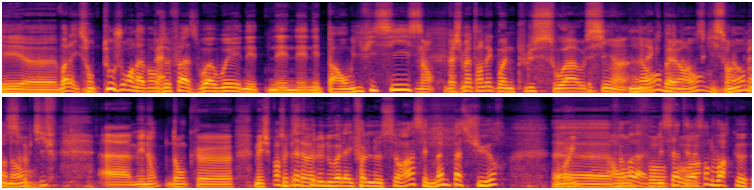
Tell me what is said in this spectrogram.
et euh, voilà, ils sont toujours en avance Bah. de phase. Huawei n'est- n'est n'est- n'est pas en Wi-Fi 6. Non, bah, je m'attendais que OnePlus soit aussi un, un Non, acteur, bah non. parce qu'ils sont Non, un peu disruptifs. Euh, mais non, donc, euh, mais je pense que Peut-être que, va... le nouvel iPhone le sera, c'est même pas sûr. Oui. enfin, voilà. Faut- Mais c'est intéressant de voir que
